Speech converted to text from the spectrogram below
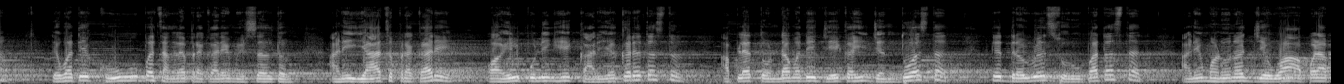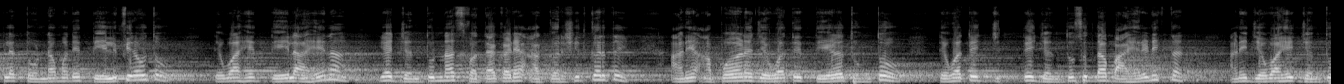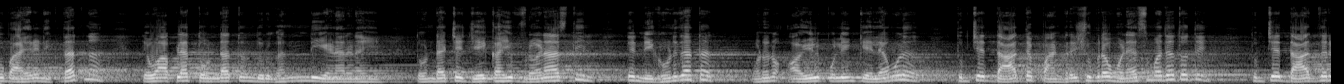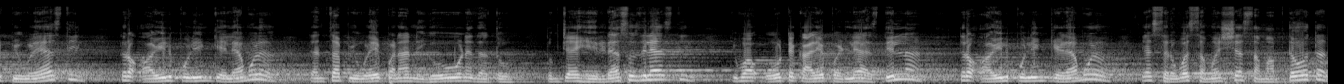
तेव्हा ते खूप चांगल्या प्रकारे मिसळतं आणि याच प्रकारे ऑइल पुलिंग हे कार्य करत असतं. आपल्या तोंडामध्ये जे काही जंतू असतात ते द्रव्य स्वरूपात असतात. आणि म्हणूनच जेव्हा आपण आपल्या तोंडामध्ये तेल फिरवतो तेव्हा हे तेल आहे ना या जंतूंना स्वतःकडे आकर्षित करते. आणि आपण जेव्हा ते तेल थुंकतो तेव्हा ते ज ते जंतूसुद्धा बाहेर निघतात. आणि जेव्हा हे जंतू बाहेर निघतात ना तेव्हा आपल्या तोंडातून दुर्गंधी येणार नाही. तोंडाचे जे काही व्रण असतील ते निघून जातात. म्हणून ऑइल पुलिंग केल्यामुळं तुमचे दात पांढरे शुभ्र होण्यास मदत होते. तुमचे दात जर पिवळे असतील तर ऑइल पुलिंग केल्यामुळं त्यांचा पिवळेपणा निघून जातो. तुमच्या हिरड्या सुजल्या असतील किंवा ओट काळे पडले असतील ना तर ऑइल पुलिंग केल्यामुळं या सर्व समस्या समाप्त होतात.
